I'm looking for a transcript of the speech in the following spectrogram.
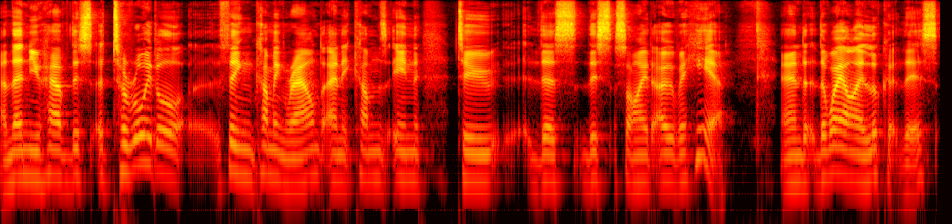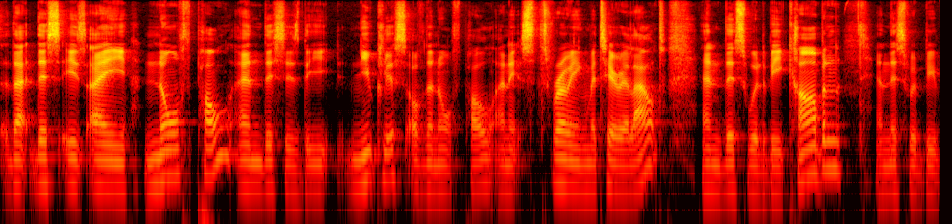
And then you have this toroidal uh, thing coming round, and it comes in to this this side over here. And the way I look at this, that this is a North Pole, and this is the nucleus of the North Pole, and it's throwing material out, and this would be carbon, and this would be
